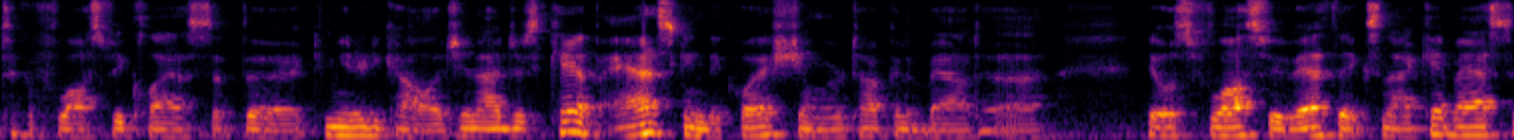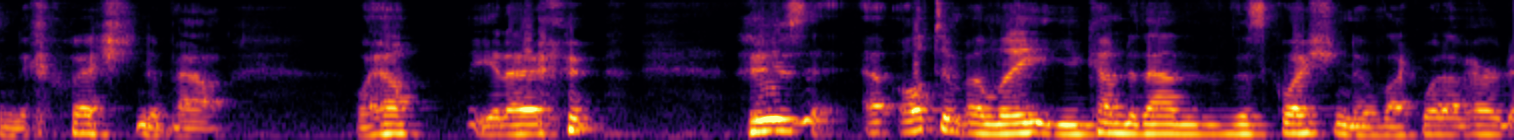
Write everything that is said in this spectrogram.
took a philosophy class at the community college, and I just kept asking the question. We were talking about uh, it was philosophy of ethics, and I kept asking the question about, well, you know. Who's ultimately you come to down to this question of like what I've heard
